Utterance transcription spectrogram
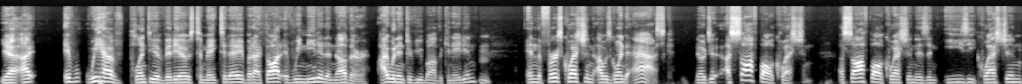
Yeah, I if we have plenty of videos to make today, but I thought if we needed another, I would interview Bob the Canadian. Mm. And the first question I was going to ask, you know, a softball question. A softball question is an easy question,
